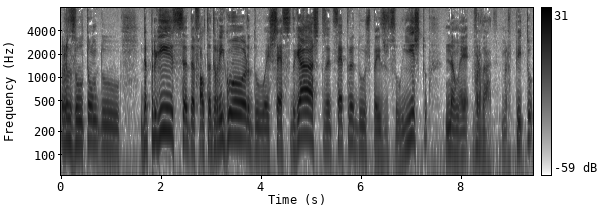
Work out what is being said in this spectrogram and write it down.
resultam do, da preguiça, da falta de rigor, do excesso de gastos, etc., dos países do Sul. E isto não é verdade. Mas repito,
